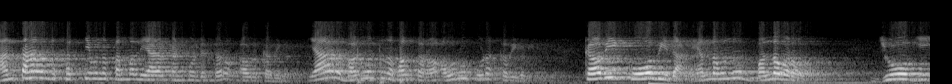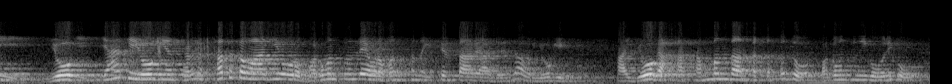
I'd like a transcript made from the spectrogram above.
ಅಂತಹ ಒಂದು ಸತ್ಯವನ್ನು ತಮ್ಮಲ್ಲಿ ಯಾರು ಕಂಡುಕೊಂಡಿರ್ತಾರೋ ಅವರು ಕವಿಗಳು. ಯಾರು ಭಗವಂತನ ಭಕ್ತರೋ ಅವರೂ ಕೂಡ ಕವಿಗಳು. ಕವಿ ಕೋವಿದ ಎಲ್ಲವನ್ನೂ ಬಲ್ಲವರವರು ಜೋಗಿ, ಯೋಗಿ. ಯಾಕೆ ಯೋಗಿ ಅಂತ ಹೇಳಿದ್ರೆ ಸತತವಾಗಿ ಅವರು ಭಗವಂತನಲ್ಲೇ ಅವರ ಮನಸ್ಸನ್ನು ಇಟ್ಟಿರ್ತಾರೆ ಆದ್ರಿಂದ ಅವರು ಯೋಗಿಗಳು. ಆ ಯೋಗ, ಆ ಸಂಬಂಧ ಅಂತಕ್ಕಂಥದ್ದು ಭಗವಂತನಿಗೂ ಅವರಿಗೂ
